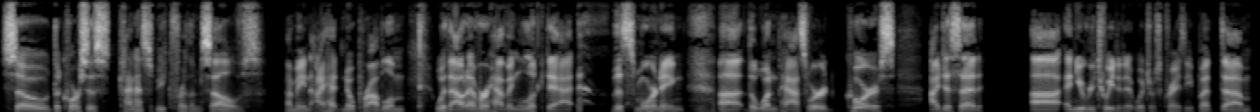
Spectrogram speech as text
So the courses kind of speak for themselves. I mean, I had no problem without ever having looked at this morning, uh, the 1Password course. I just said, uh, and you retweeted it, which was crazy. But um,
